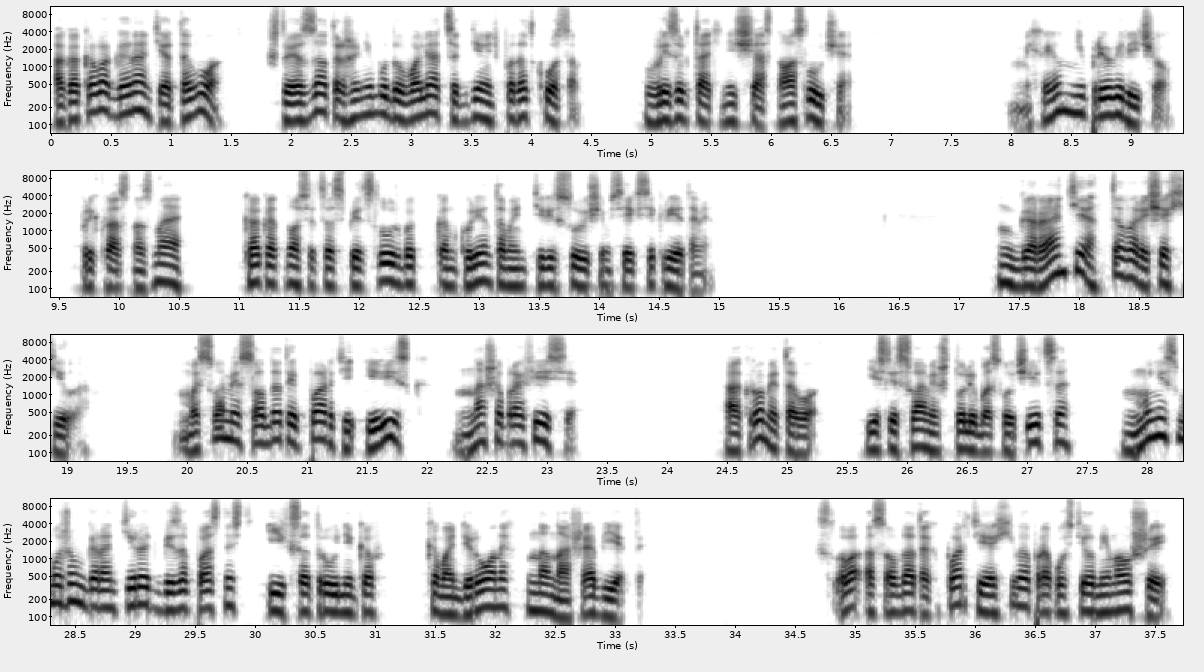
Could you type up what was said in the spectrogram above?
а какова гарантия того, что я завтра же не буду валяться где-нибудь под откосом в результате несчастного случая?» Михаил не преувеличивал, прекрасно зная, как относятся спецслужбы к конкурентам, интересующимся их секретами. «Гарантия, товарищ Ахилла? Мы с вами солдаты партии, и риск – наша профессия. А кроме того, если с вами что-либо случится, мы не сможем гарантировать безопасность их сотрудников, командированных на наши объекты. Слова о солдатах партии Ахилла пропустил мимо ушей,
